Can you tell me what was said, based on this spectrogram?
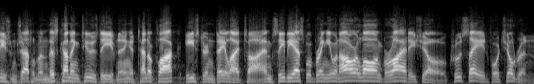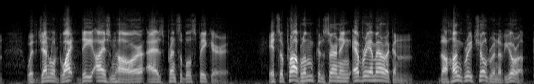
Ladies and gentlemen, this coming Tuesday evening at 10 o'clock Eastern Daylight Time, CBS will bring you an hour long variety show, Crusade for Children, with General Dwight D. Eisenhower as principal speaker. It's a problem concerning every American, the hungry children of Europe.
